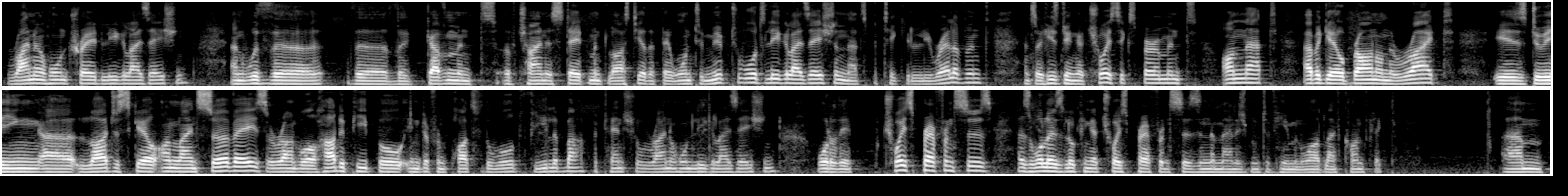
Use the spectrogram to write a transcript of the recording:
rhino horn trade legalization. And with the, the, the government of China's statement last year that they want to move towards legalization, that's particularly relevant. And so he's doing a choice experiment on that. Abigail Brown on the right is doing uh, larger scale online surveys around, well, how do people in different parts of the world feel about potential rhino horn legalization? What are their choice preferences, as well as looking at choice preferences in the management of human-wildlife conflict. Um,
